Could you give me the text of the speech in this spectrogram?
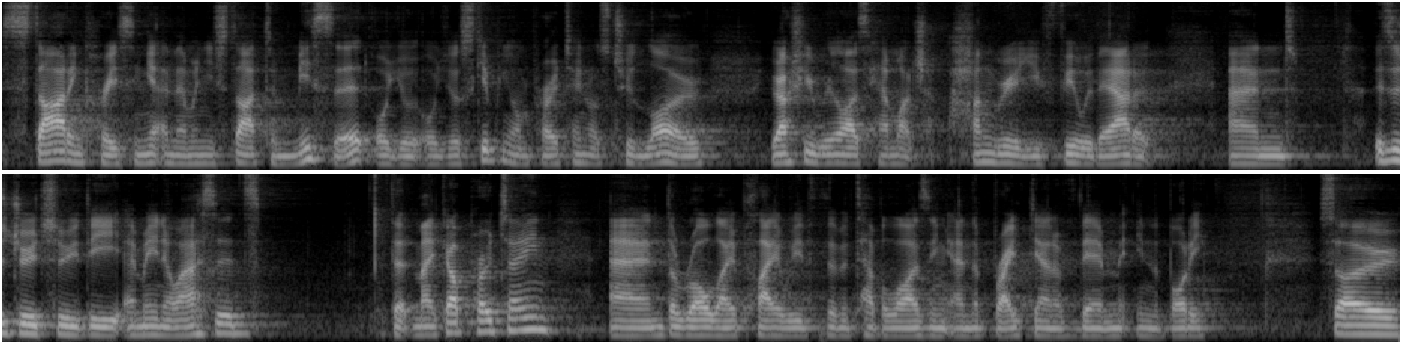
start increasing it. And then when you start to miss it or you're, or you're skipping on protein or it's too low, you actually realize how much hungrier you feel without it. And this is due to the amino acids that make up protein and the role they play with the metabolizing and the breakdown of them in the body. So,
